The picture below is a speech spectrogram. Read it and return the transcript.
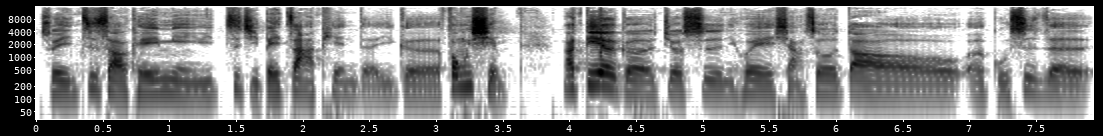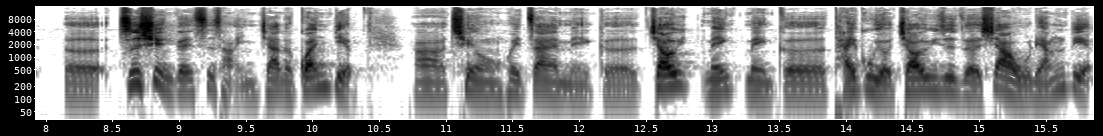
所以至少可以免于自己被诈骗的一个风险。那第二个就是你会享受到呃股市的呃资讯跟市场赢家的观点啊。庆隆会在每个交易每每个台股有交易日的下午两点、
